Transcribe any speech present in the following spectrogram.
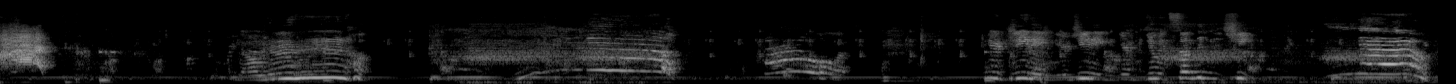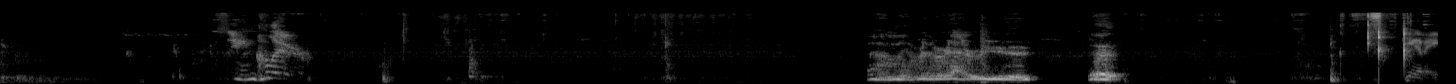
Ah! No, no, no, no, no, no. No! Ow! You're cheating. You're cheating. You're doing something to cheat. No! Seeing clear. Skitty.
